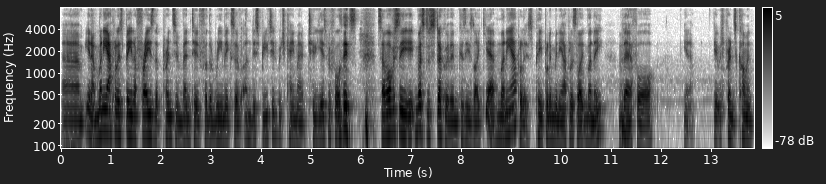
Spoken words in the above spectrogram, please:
Um, you know, Moneyapolis being a phrase that Prince invented for the remix of Undisputed, which came out two years before this. so obviously it must have stuck with him because he's like, yeah, Moneyapolis. People in Moneyapolis like money. Therefore, you know, it was Prince comment,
